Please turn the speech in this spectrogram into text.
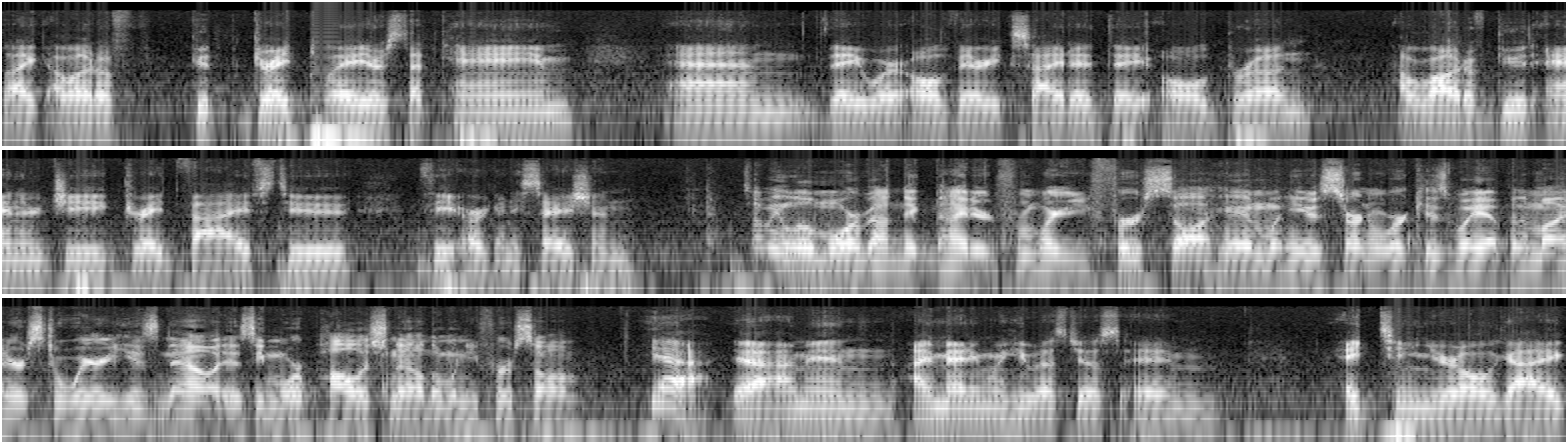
Like a lot of good, great players that came, and they were all very excited. They all brought a lot of good energy, great vibes to the organization. Tell me a little more about Nick Neidert from where you first saw him when he was starting to work his way up in the minors to where he is now. Is he more polished now than when you first saw him? Yeah, yeah. I mean, I met him when he was just um, an 18 year old guy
